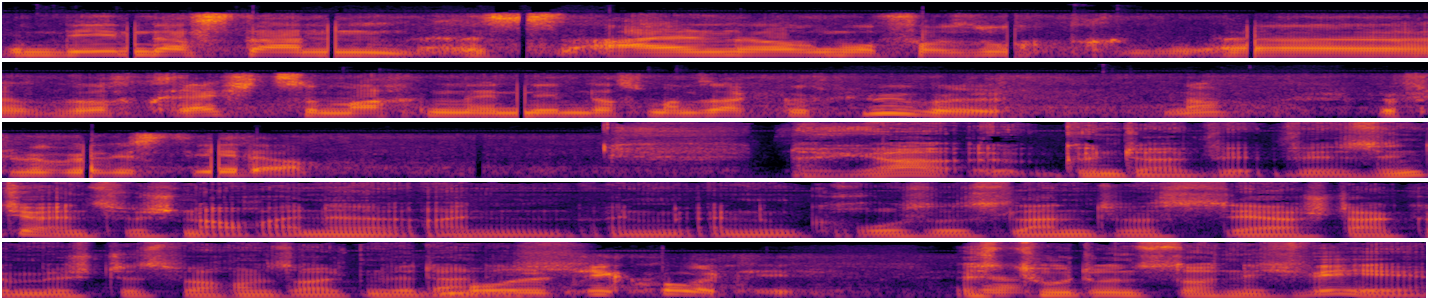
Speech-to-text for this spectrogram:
in denen das dann es allen irgendwo versucht äh, wird, recht zu machen, indem dass man sagt Geflügel. Ne? Geflügel ist jeder. Naja, Günther, wir, wir sind ja inzwischen auch eine, ein, ein, ein großes Land, was sehr stark gemischt ist. Warum sollten wir da nicht... Multikulti. Es Ja. tut uns doch nicht weh.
